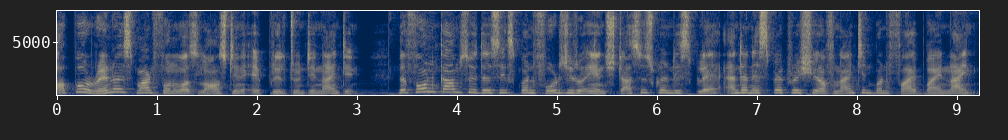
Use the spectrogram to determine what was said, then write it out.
Oppo Reno smartphone was launched in April 2019. The phone comes with a 6.40-inch touchscreen display and an aspect ratio of 19.5 by 9.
